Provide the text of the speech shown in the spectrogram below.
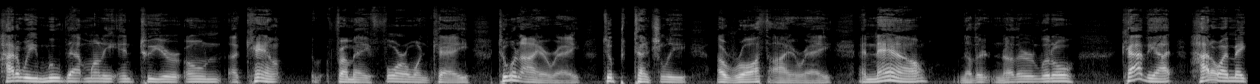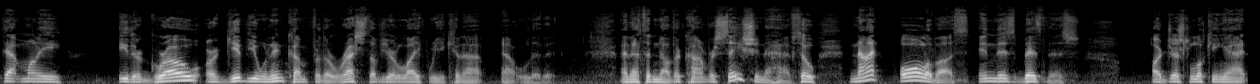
how do we move that money into your own account from a 401k to an IRA to potentially a Roth IRA? And now, another another little caveat, how do I make that money either grow or give you an income for the rest of your life where you cannot outlive it? And that's another conversation to have. So, not all of us in this business are just looking at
